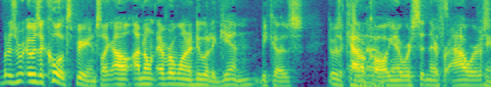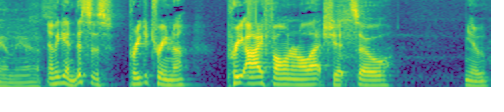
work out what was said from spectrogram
but it was, it was a cool experience. Like I, I don't ever want to do it again because it was a cattle call. You know, we're sitting there for hours. And again, this is pre Katrina, pre iPhone, and all that shit. So you know,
